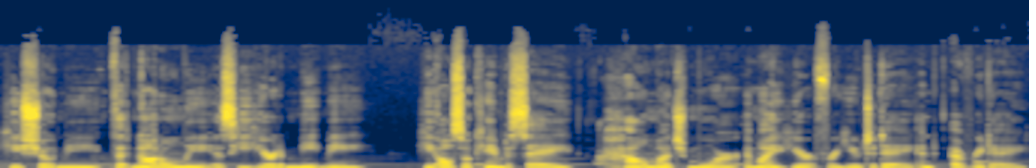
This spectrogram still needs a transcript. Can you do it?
He showed me that not only is He here to meet me, He also came to say, How much more am I here for you today and every day?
